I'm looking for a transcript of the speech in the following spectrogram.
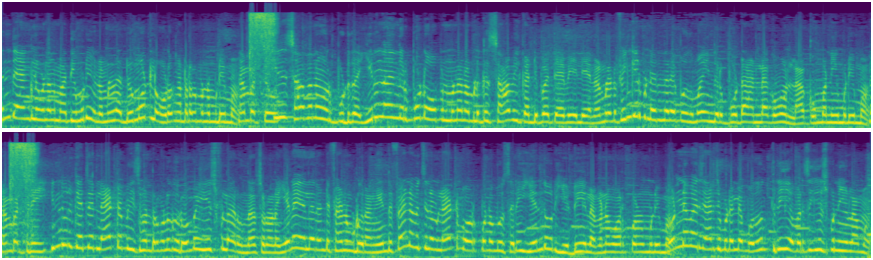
எந்த ஆங்கிள் வேணாலும் மாத்தி முடியும். நம்மளால ரிமோட்ல கூட கண்ட்ரோல் பண்ண முடியுமா? நம்பர் டூ இது சாதாரண ஒரு பூட்டு தான். இருந்தாலும் இந்த பூட்டை ஓப்பன் பண்ணா நம்மளுக்கு சாவி கண்டிப்பா தேவையில்லையா. நம்மளோட ஃபிங்கர் பிரிண்ட் இருந்தாலே போதுமா? இந்த பூட்டை அன்லாக்கவும் லாக்கும் பண்ணி முடியுமா? நம்பர் த்ரீ இந்த ஒரு கேஜெட் லேப்டாப் யூஸ் பண்றவங்களுக்கு ரொம்ப யூஸ்ஃபுல்லா இருந்தா சொல்லணும். ஏன்னா இதுல ரெண்டு ஃபேன் கொடுக்குறாங்க. இந்த ஃபேனை வச்சு நம்ம லேப்டாப் ஒர்க் பண்ணும்போது சரி எந்த ஒரு இடையில வேணா ஒர்க் பண்ண முடியுமா? ஒன் ஹவர் சார்ஜ் பண்ணல போதும். த்ரீ ஹவர்ஸ் யூஸ் பண்ணிக்கலாமா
